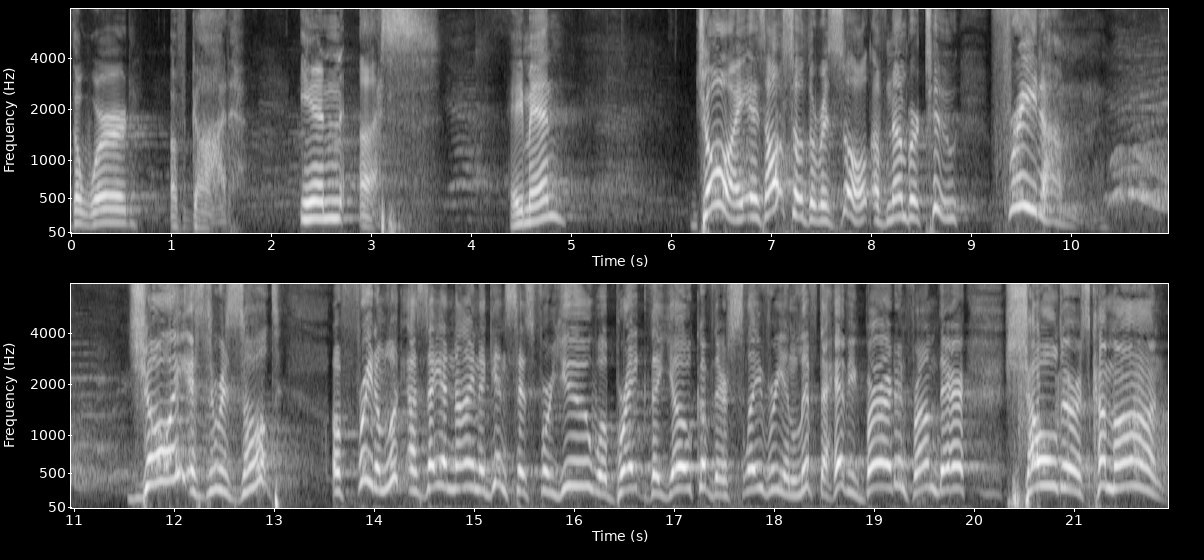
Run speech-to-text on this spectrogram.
the Word of God in us. Amen? Joy is also the result of number two, freedom. Joy is the result of freedom. Look, Isaiah 9 again says, For you will break the yoke of their slavery and lift the heavy burden from their shoulders. Come on.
